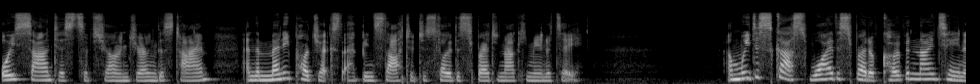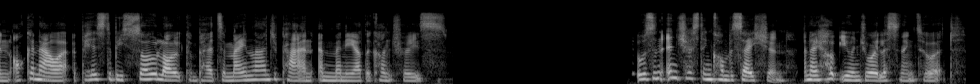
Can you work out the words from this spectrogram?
OIST scientists have shown during this time and the many projects that have been started to slow the spread in our community. And we discuss why the spread of COVID 19 in Okinawa appears to be so low compared to mainland Japan and many other countries. It was an interesting conversation, and I hope you enjoy listening to it.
